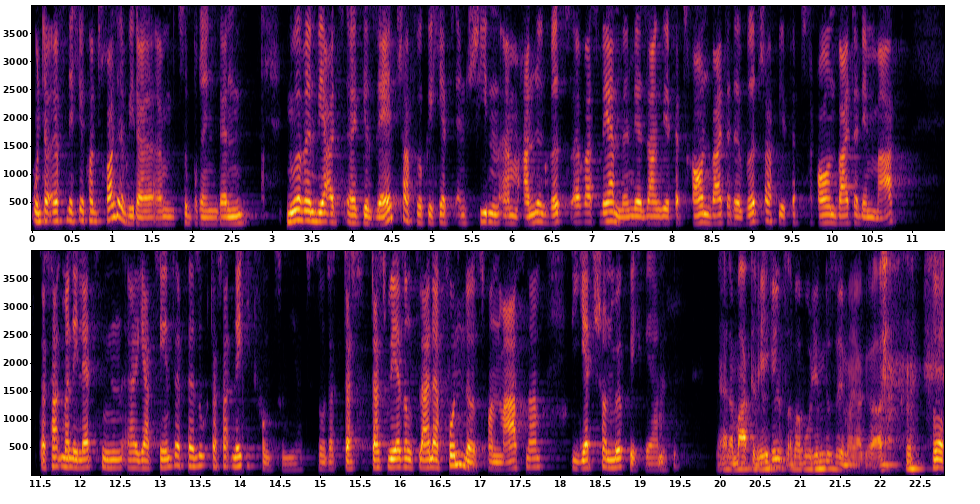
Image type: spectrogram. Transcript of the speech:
unter öffentliche Kontrolle wieder ähm, zu bringen. Denn nur wenn wir als äh, Gesellschaft wirklich jetzt entschieden ähm, handeln, wird es äh, was werden. Wenn wir sagen, wir vertrauen weiter der Wirtschaft, wir vertrauen weiter dem Markt, das hat man die letzten äh, Jahrzehnte versucht, das hat nicht funktioniert. So, das, das, das wäre so ein kleiner Fundus von Maßnahmen, die jetzt schon möglich wären. Ja, der Markt regelt es, aber wohin, das sehen wir ja gerade.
